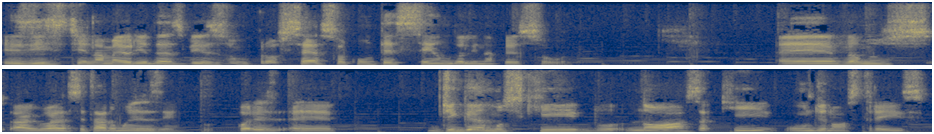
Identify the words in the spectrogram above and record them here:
existe na maioria das vezes um processo acontecendo ali na pessoa. É, vamos agora citar um exemplo. Por, é, digamos que nós aqui, um de nós três,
